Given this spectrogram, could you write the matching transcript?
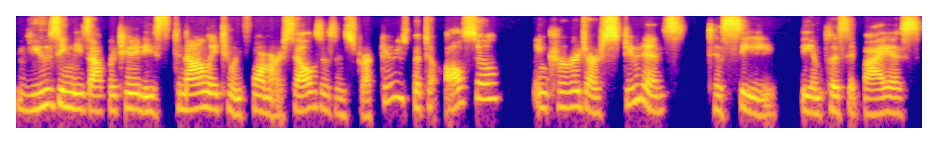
using these opportunities to not only to inform ourselves as instructors, but to also encourage our students to see the implicit bias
